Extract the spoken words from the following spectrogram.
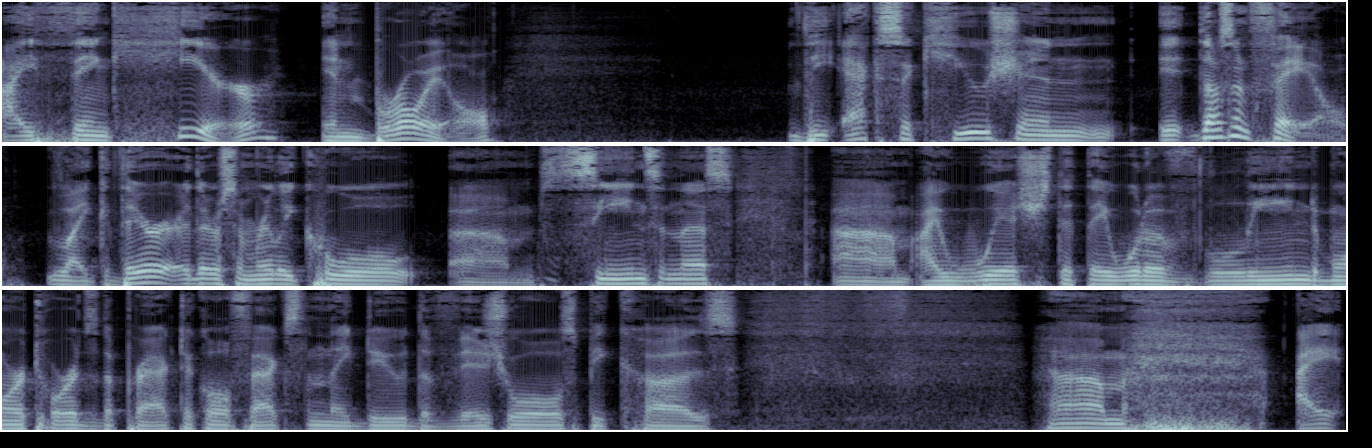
I think here in Broil, the execution it doesn't fail. Like there, there's some really cool um, scenes in this. Um, I wish that they would have leaned more towards the practical effects than they do the visuals because, um, I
